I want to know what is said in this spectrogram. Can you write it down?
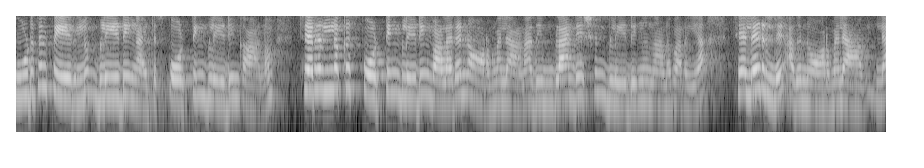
കൂടുതൽ പേരിലും ബ്ലീഡിംഗ് ആയിട്ട് സ്പോട്ടിംഗ് ബ്ലീഡിംഗ് കാണും. ചിലരിലൊക്കെ സ്പോട്ടിംഗ് ബ്ലീഡിംഗ് വളരെ നോർമലാണ് അത് ഇംപ്ലാന്റേഷൻ ബ്ലീഡിംഗ് എന്നാണ് പറയുക. ചിലരിൽ അത് നോർമൽ ആവില്ല.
